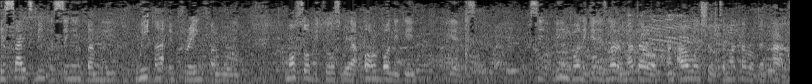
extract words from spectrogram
besides being a singing family, we are a praying family. More so because we are all born again. Yes. See, being born again is not a matter of an hour show, it's a matter of the heart.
